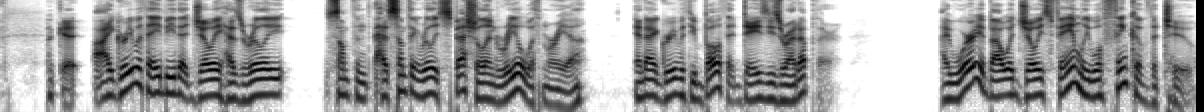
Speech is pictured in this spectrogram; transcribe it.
okay. I agree with AB that Joey has really something has something really special and real with Maria, and I agree with you both that Daisy's right up there. I worry about what Joey's family will think of the two.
